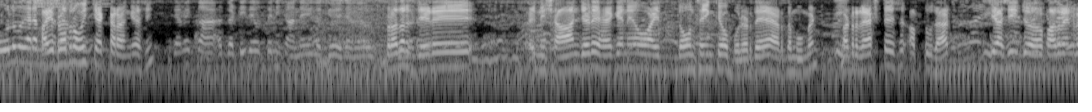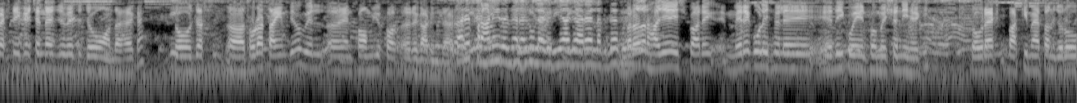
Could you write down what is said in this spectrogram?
ਖੋਲ ਵਗੈਰਾ ਹਾਈ ਬ੍ਰਦਰ ਉਹੀ ਚੈੱਕ ਕਰਾਂਗੇ ਅਸੀਂ। ਜਿਵੇਂ ਕਾ- ਗੱਡੀ ਦੇ ਉੱਤੇ ਨਿਸ਼ਾਨੇ ਵੀ ਲੱਗੇ ਹੋਏ ਜਿਵੇਂ ਉਹ ਬ੍ਰਦਰ ਜਿਹੜੇ ਇਹ ਨਿਸ਼ਾਨ ਜਿਹੜੇ ਹੈਗੇ ਨੇ ਉਹ ਆਈ ਡੋਨਟ ਥਿੰਕ ਕਿ ਉਹ ਬੁਲਟ ਦੇ ਹੈ at the moment but rest is up to that ਕਿ ਅਸੀਂ ਫਾਦਰ ਇਨਵੈਸਟੀਗੇਸ਼ਨ ਦੇ ਵਿੱਚ ਜੋ ਆਉਂਦਾ ਹੈਗਾ ਸੋ ਜਸਟ ਥੋੜਾ ਟਾਈਮ ਦਿਓ will inform you for regarding sir that ਇਹ ਪੁਰਾਣੀ ਰੰਜਿਸ਼ ਨੂੰ ਲੈ ਕੇ ਕਿਹਾ ਜਾ ਰਿਹਾ ਲੱਗਦਾ ਬ੍ਰਦਰ ਹਜੇ ਇਸ ਬਾਰੇ ਮੇਰੇ ਕੋਲ ਇਸ ਵੇਲੇ ਇਹਦੀ ਕੋਈ ਇਨਫੋਰਮੇਸ਼ਨ ਨਹੀਂ ਹੈਗੀ ਸੋ ਰੈਸਟ ਬਾਕੀ ਮੈਂ ਤੁਹਾਨੂੰ ਜਦੋਂ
